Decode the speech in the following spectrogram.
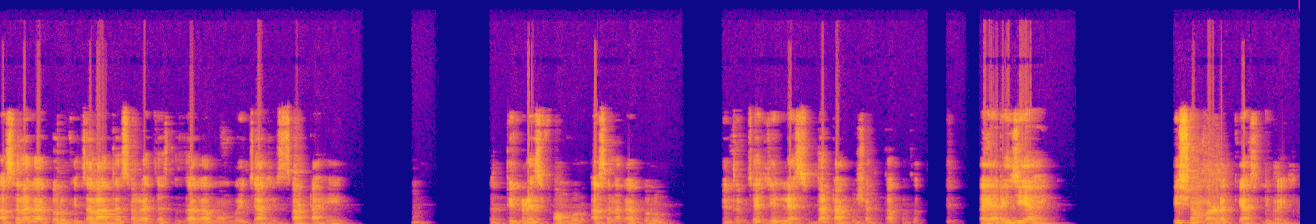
असं नका करू की चला आता सगळ्यात जास्त जागा मुंबई चारशे साठ आहे तर तिकडेच फॉर्म भरू असं नका करू तुम्ही तुमच्या जिल्ह्यात सुद्धा टाकू शकता पण तुमची तयारी जी आहे ती शंभर टक्के असली पाहिजे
